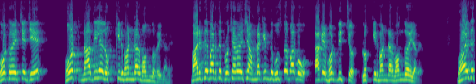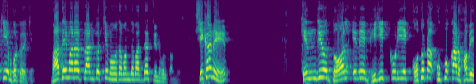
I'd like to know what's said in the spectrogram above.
ভোট হয়েছে যে ভোট না দিলে লক্ষ্মীর ভান্ডার বন্ধ হয়ে যাবে। বাড়িতে বাড়িতে প্রচার হয়েছে, আমরা কিন্তু বুঝতে পারব কাকে ভোট দিচ্ছ, লক্ষ্মীর ভান্ডার বন্ধ হয়ে যাবে। ভয় দেখিয়ে ভোট হয়েছে। ভাতে মারার প্ল্যান করছে মমতা বন্দ্যোপাধ্যায়, তৃণমূল কংগ্রেস। সেখানে কেন্দ্রীয় দল এনে ভিজিট করিয়ে কতটা উপকার হবে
